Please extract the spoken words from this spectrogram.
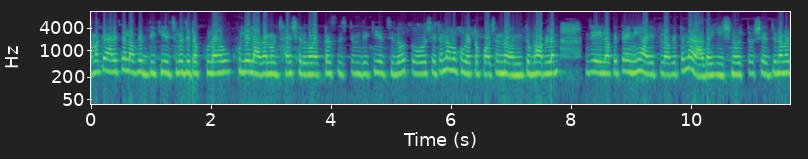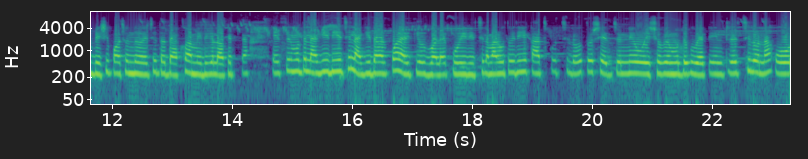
আমাকে আরেকটা লকেট দেখিয়েছিল যেটা খোলাও খুলে লাগানো যায়, সেরকম একটা সিস্টেম দেখিয়েছিল। তো সেটা না আমার খুব একটা পছন্দ হয়নি। তো ভাবলাম যে এই লকেটটাই নিই। আর এই লকেটটা না রাধা কৃষ্ণ তো সের জন্য আমার বেশি পছন্দ হয়েছে। তো দেখো আমি এদিকে লকেটটা এসের মধ্যে লাগিয়ে দিয়েছি। লাগিয়ে দেওয়ার পর আর কি ওর গলায় পরিয়ে দিচ্ছিলাম। আর ও তো ওইদিকে কাজ করছিল, তো সের জন্যে ও এইসবের মধ্যে খুব একটা ইন্টারেস্ট ছিল না। ওর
